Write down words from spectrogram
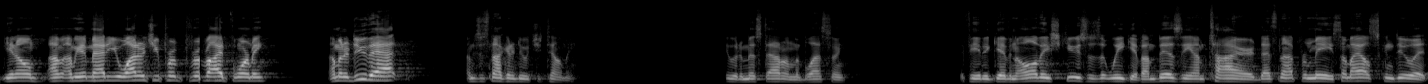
You know, I'm, I'm going to get mad at you. Why don't you pro- provide for me? I'm going to do that. I'm just not going to do what you tell me. He would have missed out on the blessing. If he had given all the excuses that we give, I'm busy, I'm tired, that's not for me, somebody else can do it,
